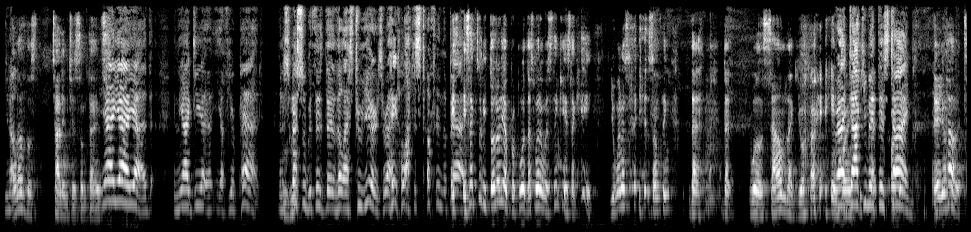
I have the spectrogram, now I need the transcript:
You know, I love those challenges sometimes. Yeah, yeah, yeah. And the idea of your pad, and mm-hmm. especially with the, the, the last two years, right? A lot of stuff in the It's, pad. it's actually totally apropos. That's what I was thinking. It's like, hey, you want to something that that will sound like you are in right, document this time. There you have it.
